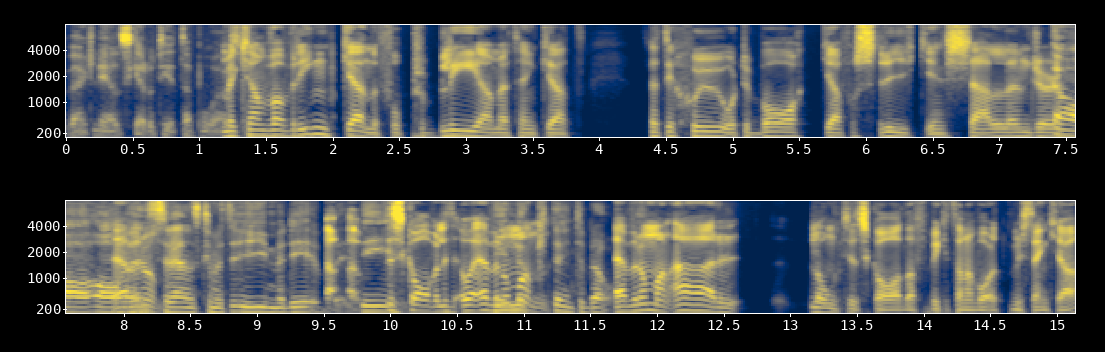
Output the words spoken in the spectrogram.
verkligen älskar att titta på. Men Alltså. kan Wawrinka ändå få problem? Jag tänker att 37 år tillbaka, få stryk i en Challenger. Ja, av Även en om- svensk som heter Ymer. Det, Ja, det, det ska väl. Och även, om man, inte bra. även om man är långtidsskadad, för vilket han har varit misstänker jag.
